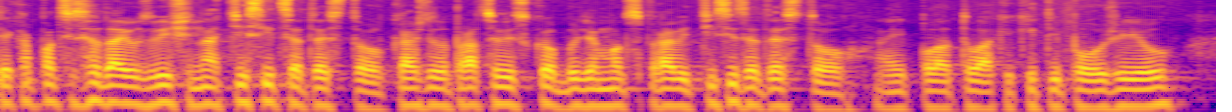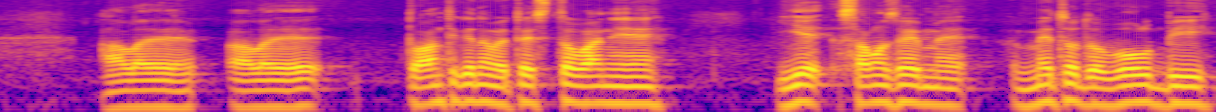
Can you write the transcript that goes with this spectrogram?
tie kapacity sa dajú zvýšiť na tisíce testov. Každé pracovisko bude môcť spraviť tisíce testov, aj podľa toho, aké kity použijú. Ale, ale to antigenové testovanie je samozrejme metodou voľby,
